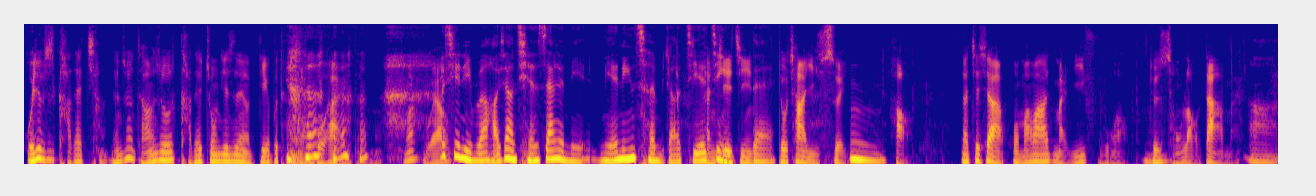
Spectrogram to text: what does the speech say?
我就是卡在场，人家常常说卡在中间是那种爹不疼娘不爱的。而且你们好像前三个年年龄层比较接近，接近，对，都差一岁。嗯，好，那接下来我妈妈买衣服哦，就是从老大买啊，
